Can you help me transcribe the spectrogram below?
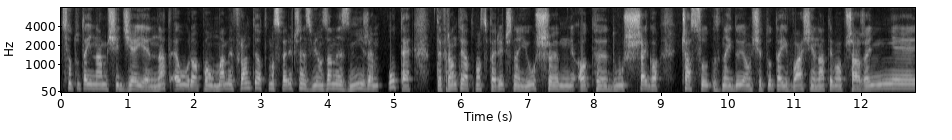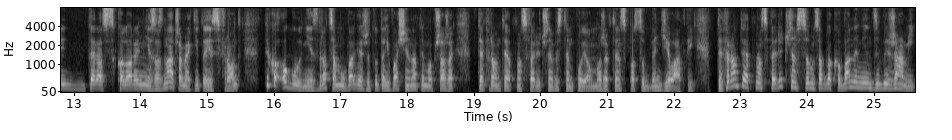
Co tutaj nam się dzieje nad Europą? Mamy fronty atmosferyczne związane z niżem UT. Te fronty atmosferyczne już od dłuższego czasu znajdują się tutaj właśnie na tym obszarze. Nie, teraz kolorem nie zaznaczam, jaki to jest front, tylko ogólnie zwracam uwagę, że tutaj właśnie na tym obszarze te fronty atmosferyczne występują. Może w ten sposób będzie łatwiej. Te fronty atmosferyczne są zablokowane między wyżami.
